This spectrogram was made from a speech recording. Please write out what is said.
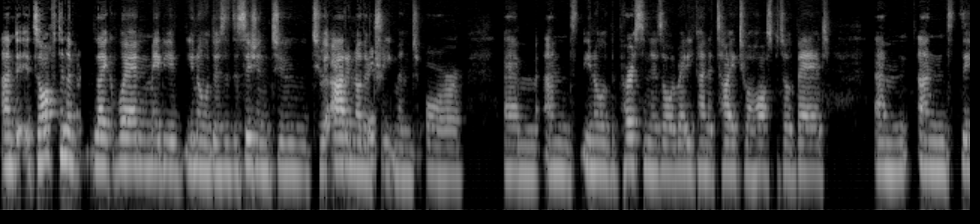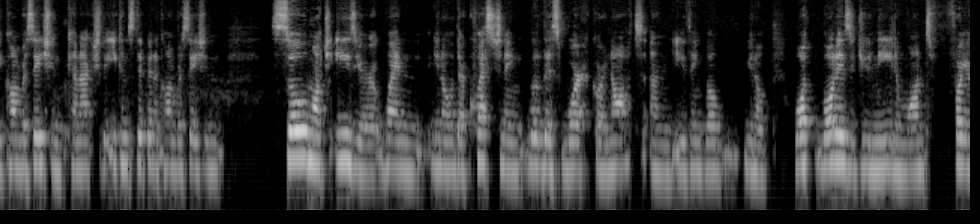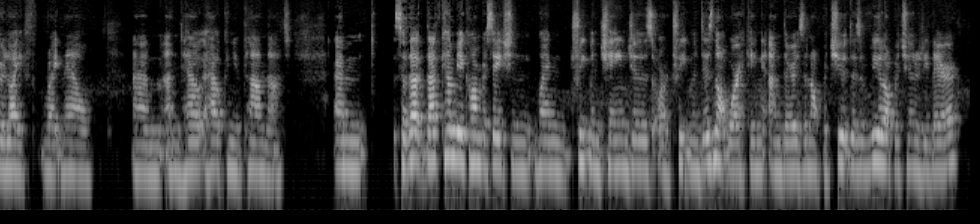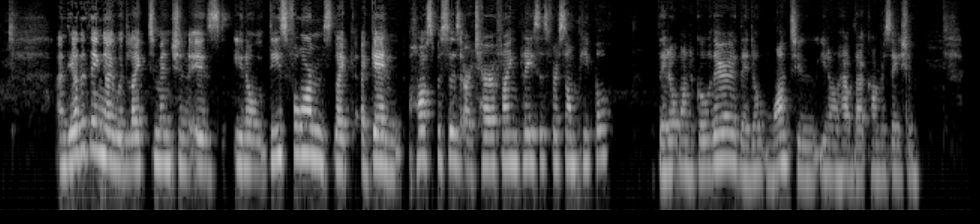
and it's often a, like when maybe you know there's a decision to to add another treatment or, um, and you know the person is already kind of tied to a hospital bed, um, and the conversation can actually you can slip in a conversation so much easier when you know they're questioning will this work or not? And you think well you know what what is it you need and want for your life right now? Um, and how how can you plan that um, so that that can be a conversation when treatment changes or treatment is not working and there is an opportunity there's a real opportunity there and the other thing I would like to mention is, you know, these forms, like again, hospices are terrifying places for some people. They don't want to go there. They don't want to, you know, have that conversation.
